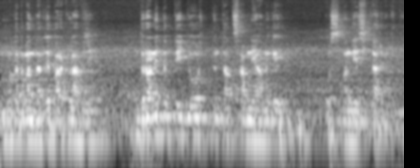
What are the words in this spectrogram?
ਮੁਕੱਦਮਾ ਦਰਜ ਬਰਖਲਾਫ ਜੀ। ਦੌਰਾਨੇ ਤਫਤੀਸ਼ ਜੋ ਤੱਥ ਸਾਹਮਣੇ ਆਉਣਗੇ ਉਸ ਸੰਬੰਧੀ ਅਸੀਂ ਕਾਰਵਾਈ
